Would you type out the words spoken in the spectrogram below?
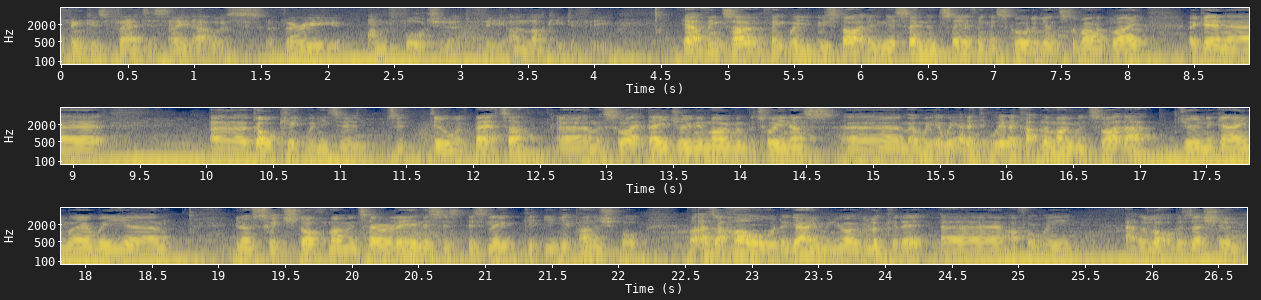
think it's fair to say that was a very unfortunate defeat, unlucky defeat. Yeah, I think so. I think we, we started in the ascendancy. I think they scored against the run runner play. Again, uh, uh, goal kick we need to, to deal with better. Um, a slight daydreaming moment between us, um, and we, we had a, we had a couple of moments like that during the game where we. Um, you know, switched off momentarily, and this is this league you get punished for. But as a whole, the game, when you overlook at it, um, I thought we had a lot of possession,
